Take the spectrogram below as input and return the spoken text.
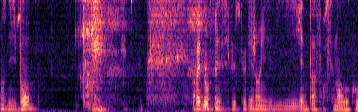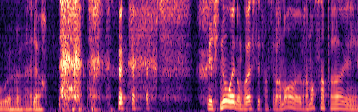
on se dit, bon. En fait, non, c'est juste que les gens, ils, ils viennent pas forcément beaucoup à l'heure. Mais sinon, ouais, donc ouais, c'est vraiment, euh, vraiment sympa. Et...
